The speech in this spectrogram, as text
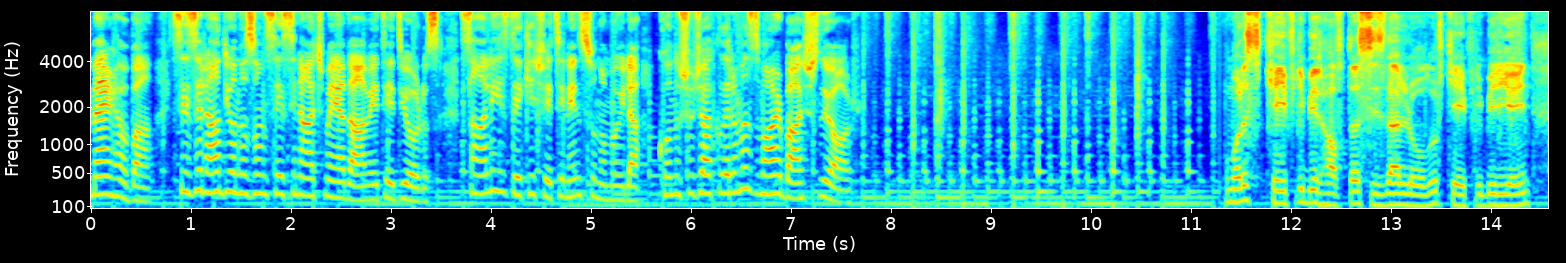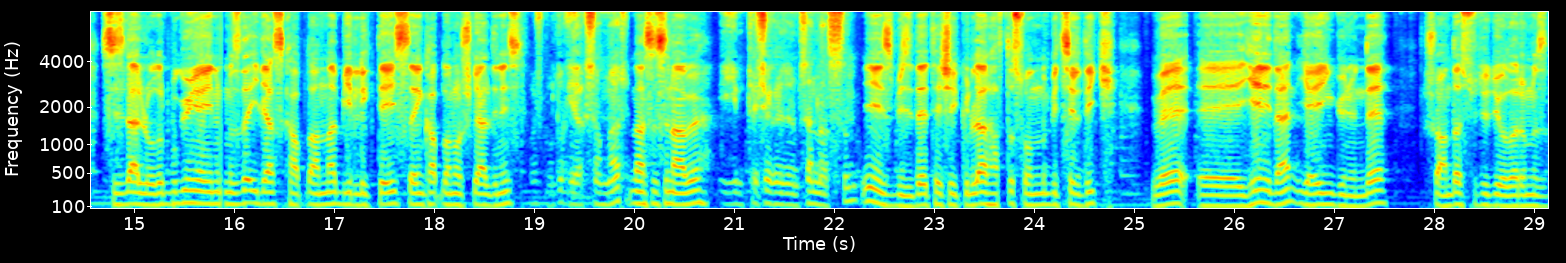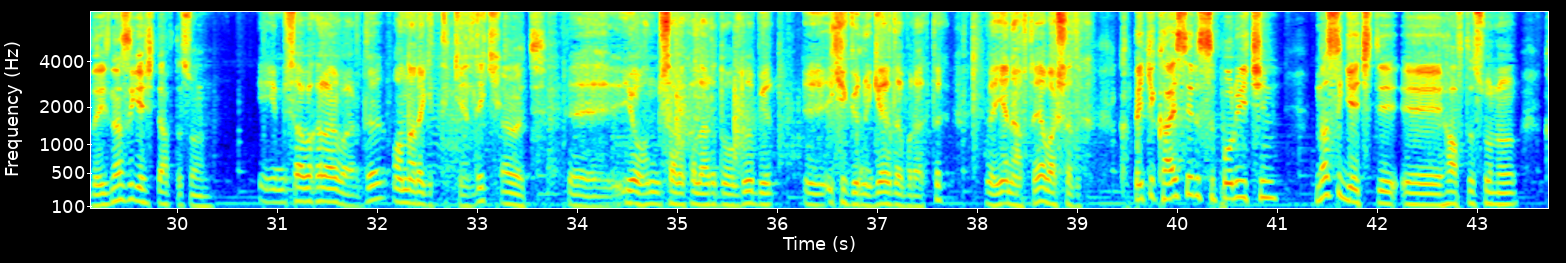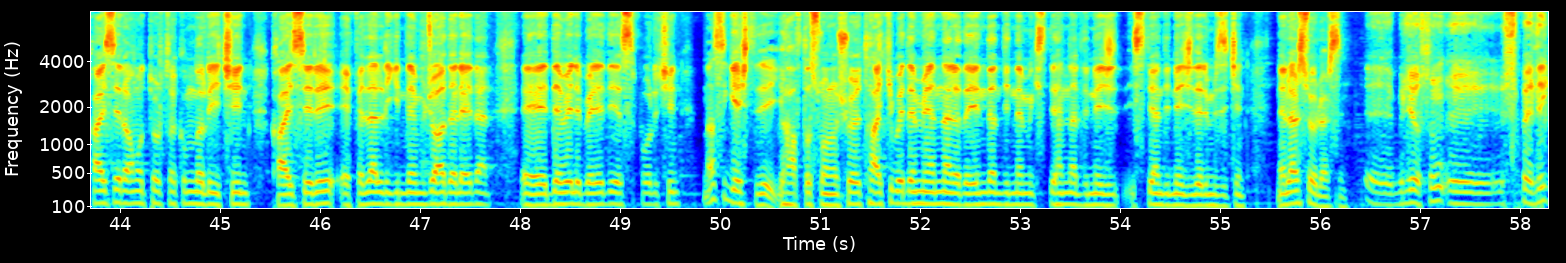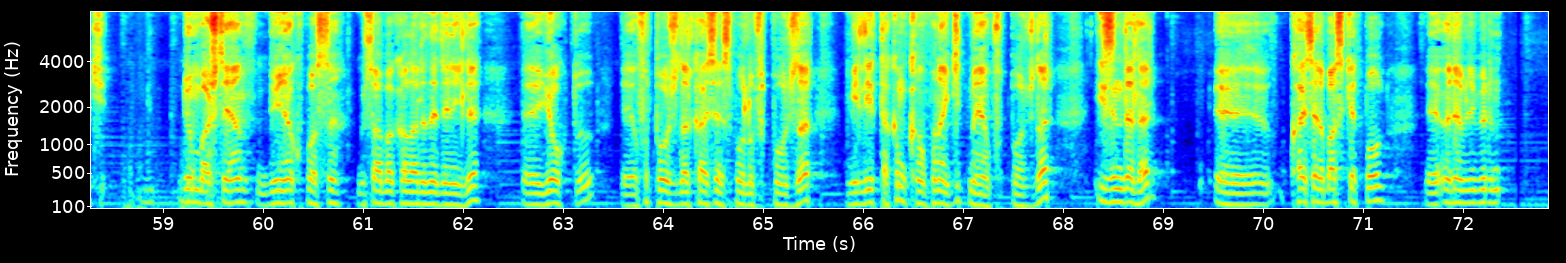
Merhaba, sizi radyonuzun sesini açmaya davet ediyoruz. Salih Zeki Çetin'in sunumuyla Konuşacaklarımız Var başlıyor. Umarız keyifli bir hafta sizlerle olur. Keyifli bir yayın sizlerle olur. Bugün yayınımızda İlyas Kaplan'la birlikteyiz. Sayın Kaplan hoş geldiniz. Hoş bulduk, iyi akşamlar. Nasılsın abi? İyiyim, teşekkür ederim. Sen nasılsın? İyiyiz biz de. Teşekkürler. Hafta sonunu bitirdik ve e, yeniden yayın gününde şu anda stüdyolarımızdayız. Nasıl geçti hafta sonu? İyi müsabakalar vardı. Onlara gittik geldik. Evet. Ee, yoğun müsabakalarda olduğu bir e, iki günü geride bıraktık ve yeni haftaya başladık. Peki Kayseri Sporu için nasıl geçti e, hafta sonu? Kayseri amatör takımları için, Kayseri Efeler Ligi'nde mücadele eden e, Develi Belediye Spor için nasıl geçti hafta sonu? Şöyle takip edemeyenler ya da yeniden dinlemek isteyenler, dinleyici, isteyen dinleyicilerimiz için neler söylersin? Ee, biliyorsun e, Süper Lig dün başlayan Dünya Kupası müsabakaları nedeniyle e, yoktu. E, futbolcular, Kayseri Sporlu futbolcular, milli takım kampına gitmeyen futbolcular izindeler. E, Kayseri Basketbol e, önemli bir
